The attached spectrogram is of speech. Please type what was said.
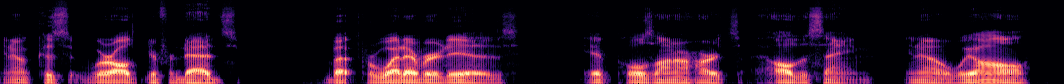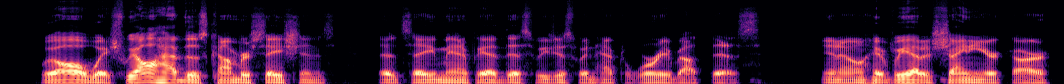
you know, because we're all different dads. But for whatever it is, it pulls on our hearts all the same. You know, we all we all wish we all have those conversations that say, man, if we had this, we just wouldn't have to worry about this. You know, if we had a shinier car,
